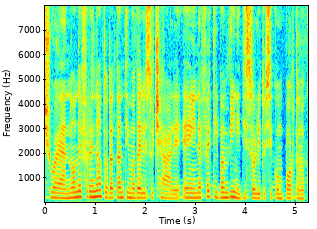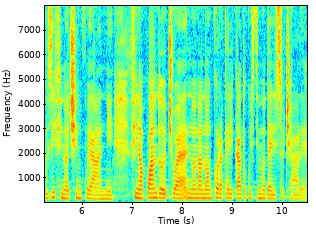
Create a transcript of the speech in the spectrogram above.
cioè non è frenato da tanti modelli sociali e in effetti i bambini di solito si comportano così fino a 5 anni, fino a quando cioè non hanno ancora caricato questi modelli sociali.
